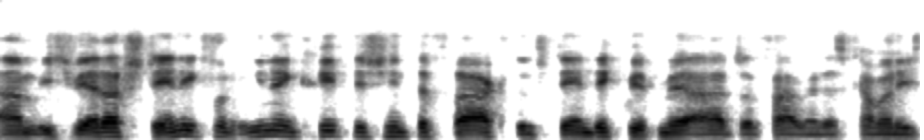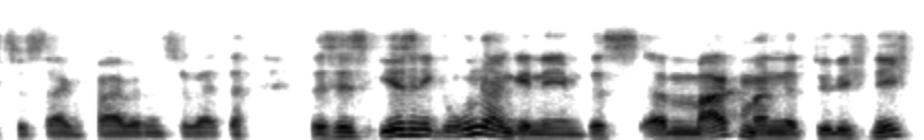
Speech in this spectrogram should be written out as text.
Ähm, ich werde auch ständig von ihnen kritisch hinterfragt und ständig wird mir, ah, Fabian, das kann man nicht so sagen, Fabian und so weiter. Das ist irrsinnig unangenehm. Das äh, mag man natürlich nicht.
